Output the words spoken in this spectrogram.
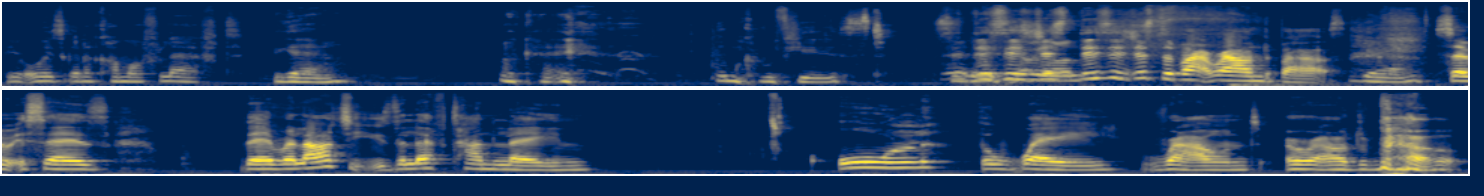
You're always going to come off left. Yeah. Okay. I'm confused. So this is just on. this is just about roundabouts. Yeah. So it says they're allowed to use the left hand lane all the way round a roundabout,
